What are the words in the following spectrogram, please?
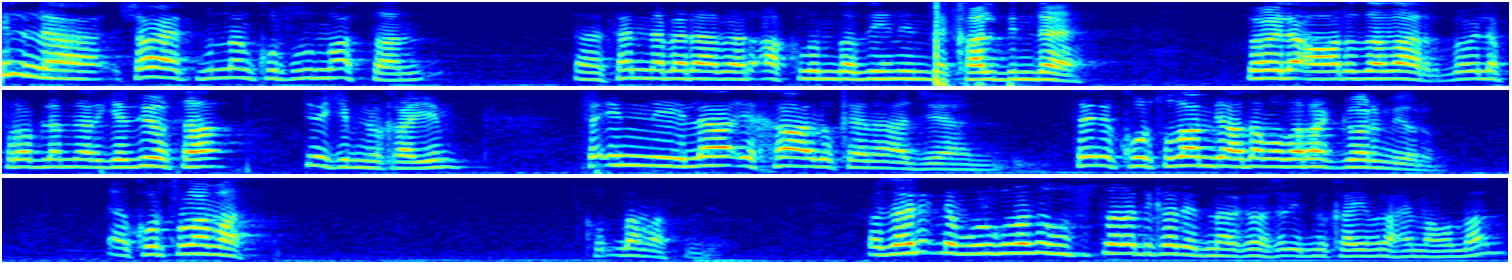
illa şayet bundan kurtulmazsan yani seninle beraber aklında, zihninde, kalbinde böyle arızalar, böyle problemler geziyorsa diyor ki İbnül Kayyim fe inni la ihaluke naciyen. Seni kurtulan bir adam olarak görmüyorum. Yani kurtulamazsın. Kurtulamazsın diyor. Özellikle vurguladığı hususlara dikkat edin arkadaşlar İbnül Kayyim rahimahullah'ın.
